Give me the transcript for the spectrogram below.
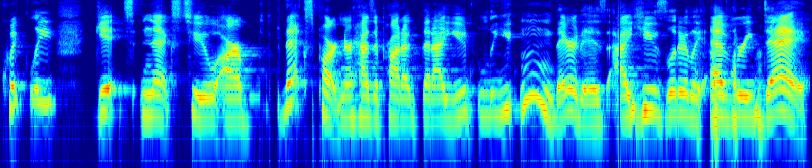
quickly get next to our next partner has a product that I use. Mm, there it is. I use literally every day.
